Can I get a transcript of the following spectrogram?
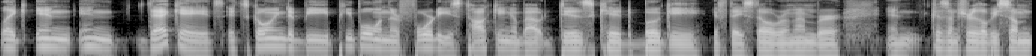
Like in in decades, it's going to be people in their 40s talking about Diz Kid Boogie if they still remember, and because I'm sure there'll be some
